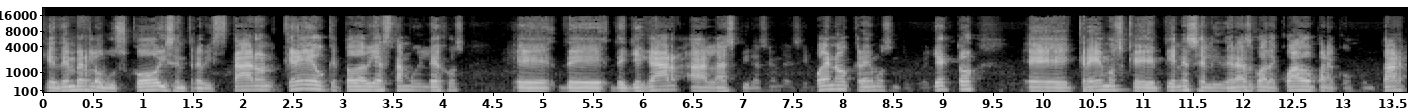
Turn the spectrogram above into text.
que Denver lo buscó y se entrevistaron, creo que todavía está muy lejos eh, de, llegar a la aspiración de decir, bueno, creemos en tu proyecto, eh, creemos que tienes el liderazgo adecuado para conjuntar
